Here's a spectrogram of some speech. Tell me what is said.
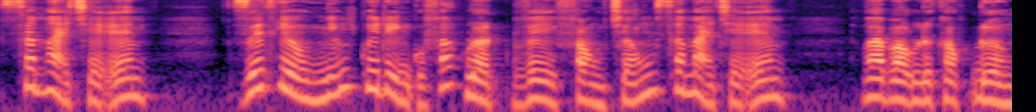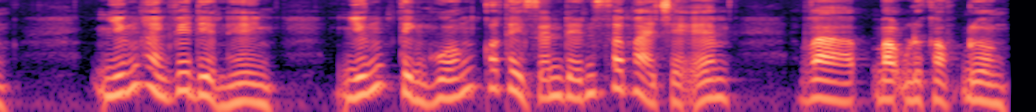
xâm hại trẻ em, giới thiệu những quy định của pháp luật về phòng chống xâm hại trẻ em và bạo lực học đường, những hành vi điển hình, những tình huống có thể dẫn đến xâm hại trẻ em và bạo lực học đường,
